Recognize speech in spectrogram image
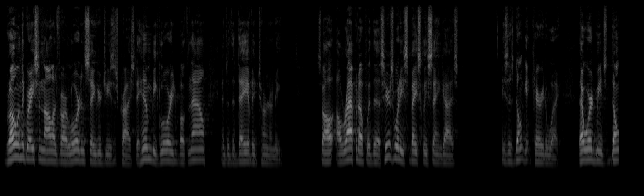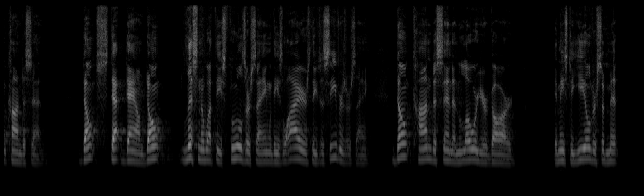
Grow in the grace and knowledge of our Lord and Savior Jesus Christ. To him be glory both now and to the day of eternity. So I'll, I'll, wrap it up with this. Here's what he's basically saying, guys. He says, Don't get carried away. That word means don't condescend. Don't step down. Don't listen to what these fools are saying, what these liars, these deceivers are saying. Don't condescend and lower your guard. It means to yield or submit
